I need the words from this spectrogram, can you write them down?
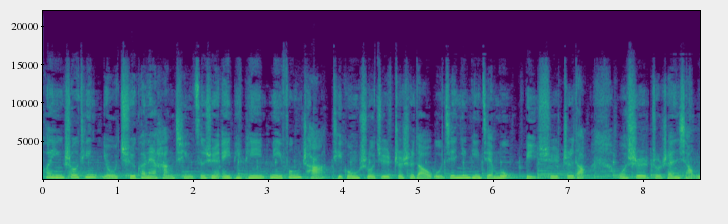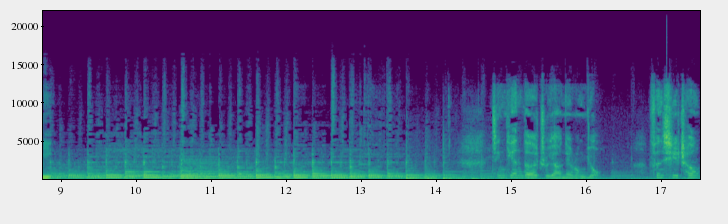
欢迎收听由区块链行情资讯 APP 蜜蜂茶提供数据支持的午间音频节目《必须知道》，我是主持人小蜜。今天的主要内容有：分析称，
